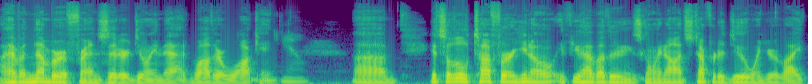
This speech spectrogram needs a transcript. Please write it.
I have a number of friends that are doing that while they're walking. Yeah. Um, it's a little tougher, you know, if you have other things going on. It's tougher to do when you're like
